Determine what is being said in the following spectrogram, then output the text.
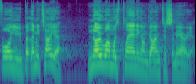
for you, but let me tell you, no one was planning on going to Samaria.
